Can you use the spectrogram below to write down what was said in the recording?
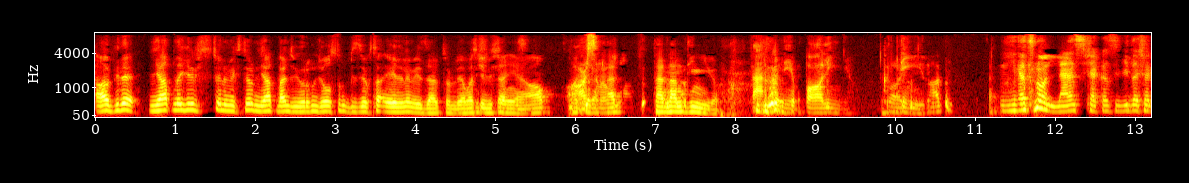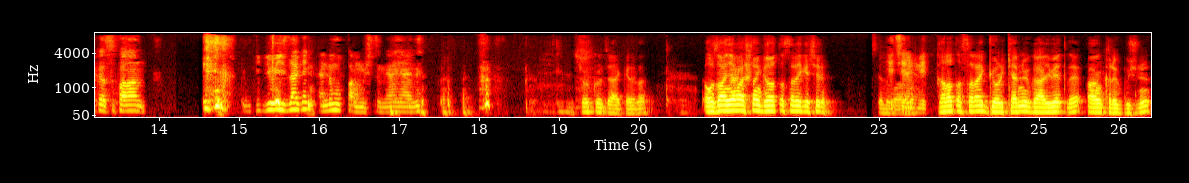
Abi bir de Nihat'la ilgili bir şey söylemek istiyorum. Nihat bence yorumcu olsun. Biz yoksa eğlenemeyiz her türlü ya. Başka bir Cidden şey ya. Al- Arsenal. Fer- Fernandinho. Fernandinho, Paulinho. Nihat'ın o lens şakası, vida şakası falan videoyu izlerken kendim utanmıştım ya yani. Çok kötü hakikaten. O zaman yavaştan Galatasaray'a geçelim. Selim Geçelim abi. Galatasaray görkemli bir galibiyetle Ankara gücünü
